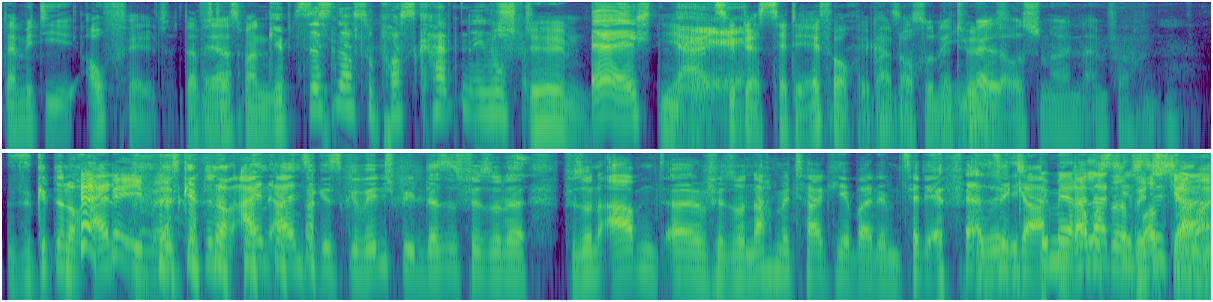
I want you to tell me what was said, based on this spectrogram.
damit die auffällt. Dafür, Ja. dass man. Gibt es das noch, so Postkarten irgendwo? Bestimmt. Echt? Ja, Nee. es gibt ja das ZDF auch immer kannst noch. auch so eine. E-Mail ausschneiden einfach. Es gibt, nur noch ein, Eine E-Mail. es gibt nur noch ein einziges Gewinnspiel. Das ist für so, eine, für so einen Abend, äh, für so einen Nachmittag hier bei dem Also ich ZDF-Fernsehgarten. bin mir relativ sicher-.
